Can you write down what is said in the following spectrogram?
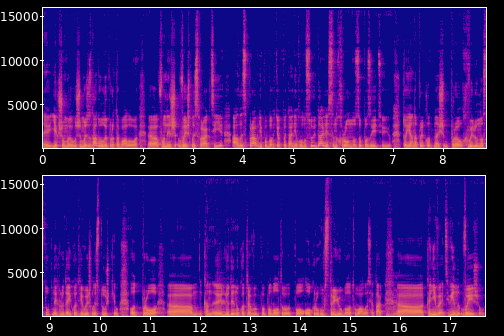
якщо ми вже ми ж згадували про Табалова, вони ж вийшли з фракції, але справді по багатьох питаннях голосують далі синхронно з опозицією. То я, наприклад, наш- про хвилю наступних людей, котрі вийшли з тушків, от про е, людину, котра по, по, по округу в стрию балотувалася, так? Е, Канівець, він вийшов,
